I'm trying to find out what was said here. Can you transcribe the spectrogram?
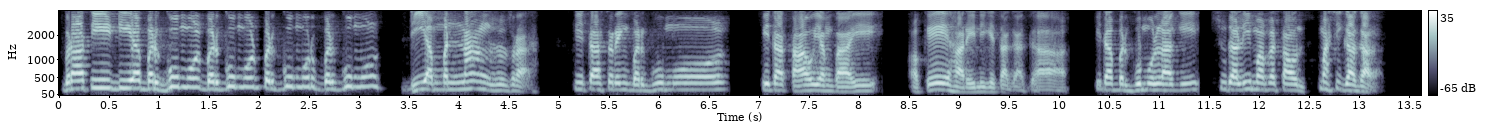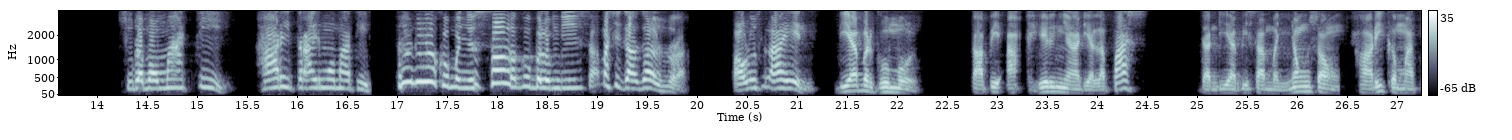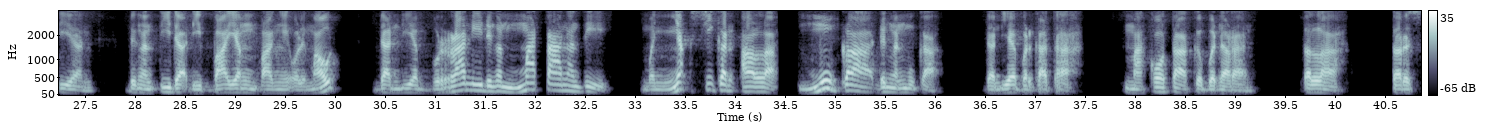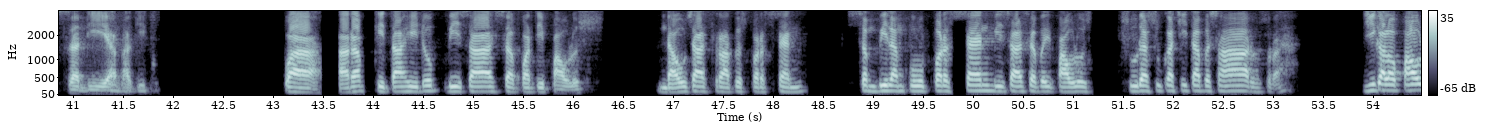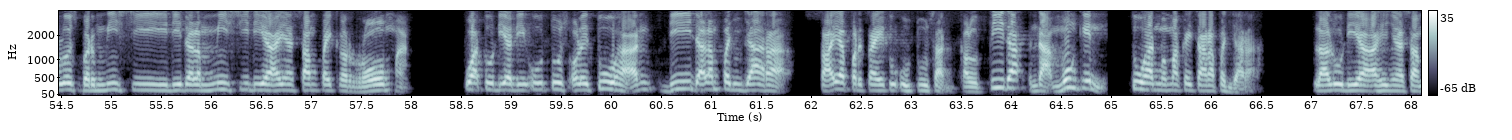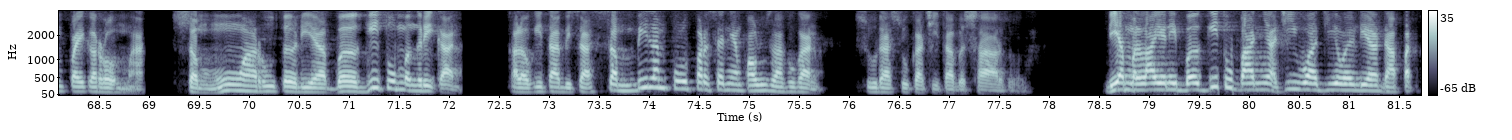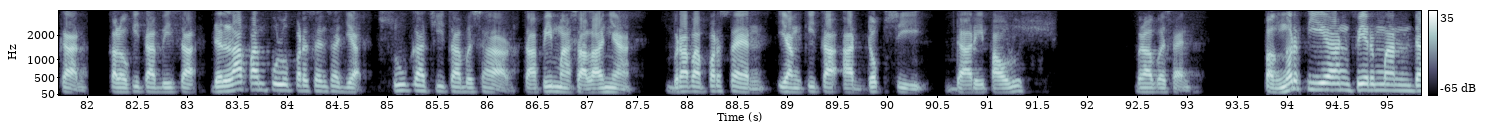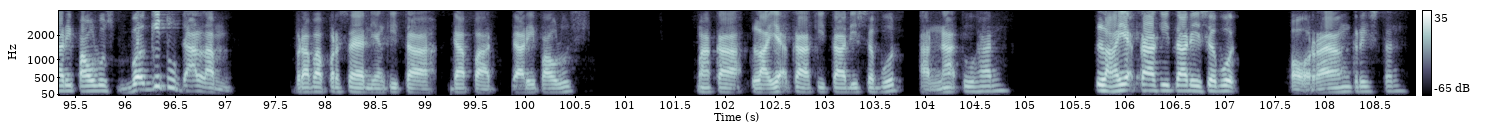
Berarti dia bergumul, bergumul, bergumul, bergumul. Dia menang, saudara. Kita sering bergumul, kita tahu yang baik. Oke, hari ini kita gagal. Kita bergumul lagi, sudah 15 tahun, masih gagal. Sudah mau mati, hari terakhir mau mati. Aduh, aku menyesal, aku belum bisa. Masih gagal, saudara. Paulus lain, dia bergumul. Tapi akhirnya dia lepas, dan dia bisa menyongsong hari kematian dengan tidak dibayang-bangi oleh maut, dan dia berani dengan mata nanti menyaksikan Allah muka dengan muka. Dan dia berkata, mahkota kebenaran telah tersedia bagiku. Wah, harap kita hidup bisa seperti Paulus. Tidak usah 100%, 90% bisa seperti Paulus. Sudah sukacita besar, saudara. Jikalau Paulus bermisi di dalam misi dia hanya sampai ke Roma, waktu dia diutus oleh Tuhan di dalam penjara, saya percaya itu utusan. Kalau tidak, tidak mungkin Tuhan memakai cara penjara. Lalu dia akhirnya sampai ke Roma. Semua rute dia begitu mengerikan. Kalau kita bisa 90% yang Paulus lakukan, sudah sukacita besar. Dia melayani begitu banyak jiwa-jiwa yang dia dapatkan. Kalau kita bisa 80% saja sukacita besar. Tapi masalahnya berapa persen yang kita adopsi dari Paulus? Berapa persen? pengertian firman dari Paulus begitu dalam. Berapa persen yang kita dapat dari Paulus? Maka layakkah kita disebut anak Tuhan? Layakkah kita disebut orang Kristen?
